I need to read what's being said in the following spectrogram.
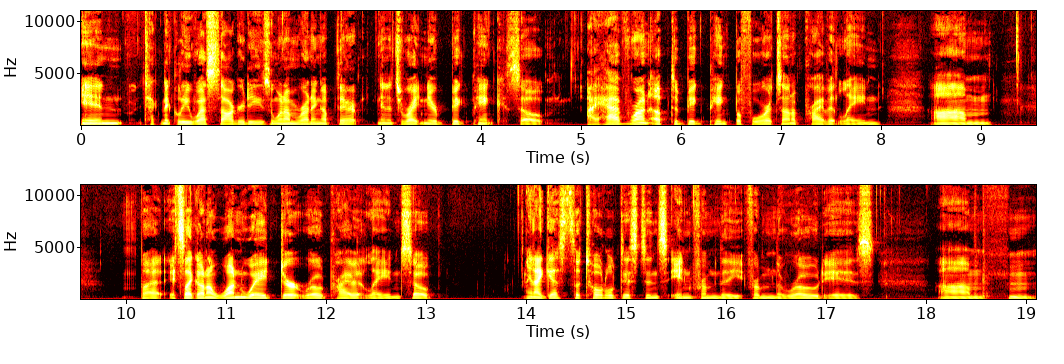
in technically West Saugerties when I'm running up there, and it's right near Big Pink. So I have run up to Big Pink before. It's on a private lane. Um, but it's like on a one-way dirt road private lane. So, and I guess the total distance in from the from the road is, um, hmm,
